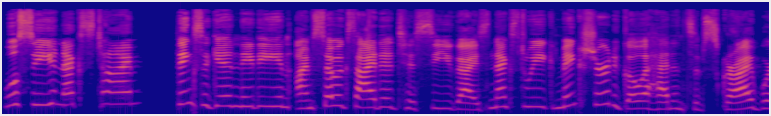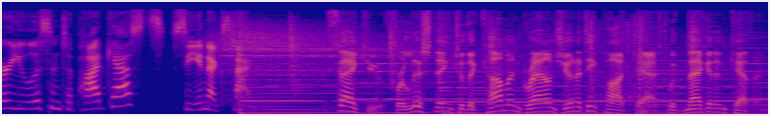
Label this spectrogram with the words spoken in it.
We'll see you next time. Thanks again, Nadine. I'm so excited to see you guys next week. Make sure to go ahead and subscribe where you listen to podcasts. See you next time. Thank you for listening to the Common Grounds Unity podcast with Megan and Kevin.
